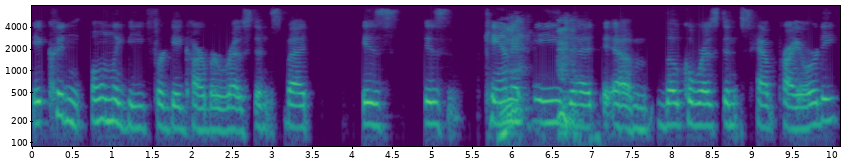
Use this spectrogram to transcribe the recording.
it couldn't only be for Gig Harbor residents, but is is can it be that um, local residents have priority?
